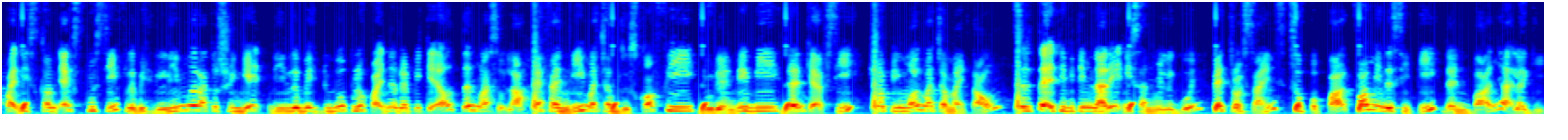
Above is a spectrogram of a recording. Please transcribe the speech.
dapat diskaun eksklusif lebih RM500 di lebih 20 partner Rapid KL termasuklah F&B macam Zeus Coffee, Durian Baby dan KFC, shopping mall macam My Town, serta aktiviti menarik Sunway Lagoon, Petro Science, Super Park, Farm in the City dan banyak lagi.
